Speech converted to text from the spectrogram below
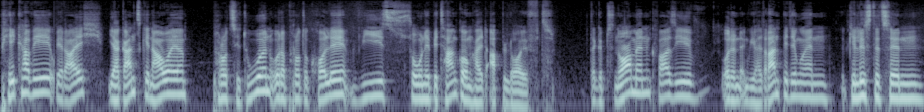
Pkw-Bereich ja ganz genaue Prozeduren oder Protokolle, wie so eine Betankung halt abläuft. Da gibt es Normen quasi oder irgendwie halt Randbedingungen gelistet sind.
